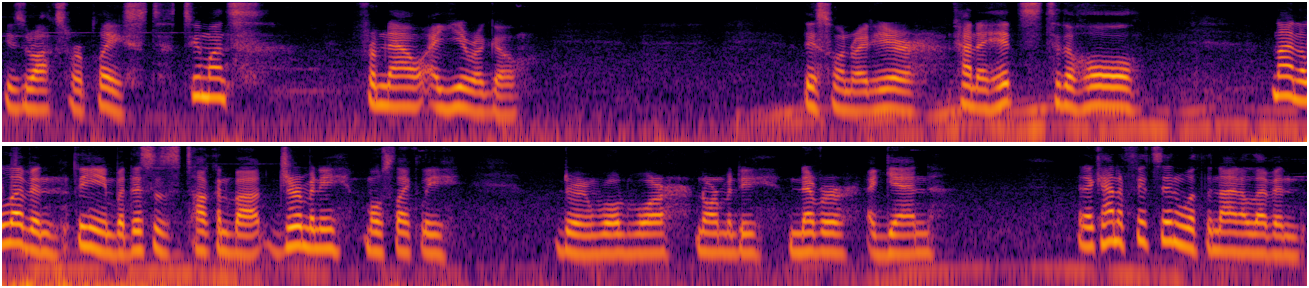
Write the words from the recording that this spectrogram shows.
these rocks were placed. Two months from now, a year ago. This one right here kind of hits to the whole 9/11 theme, but this is talking about Germany, most likely during World War, Normandy, never again. And it kind of fits in with the 9/11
